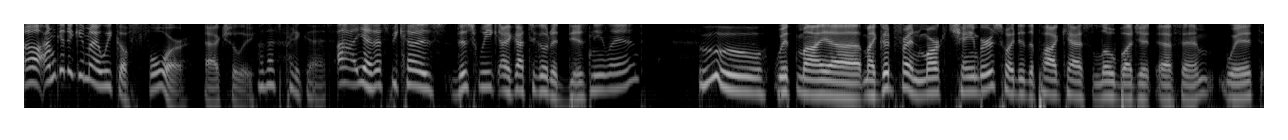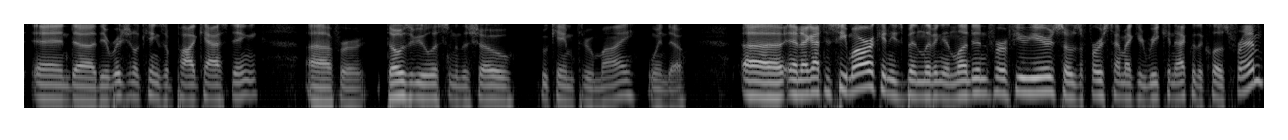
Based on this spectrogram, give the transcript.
Uh, I'm gonna give my week a four, actually. Oh, that's pretty good. Uh, yeah, that's because this week I got to go to Disneyland Ooh, with my uh, my good friend Mark Chambers, who I did the podcast Low Budget FM with, and uh, the original Kings of Podcasting. Uh, for those of you listening to the show who came through my window, uh, and I got to see Mark, and he's been living in London for a few years, so it was the first time I could reconnect with a close friend.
